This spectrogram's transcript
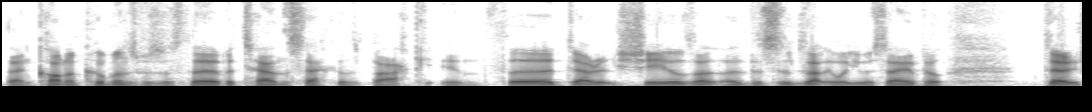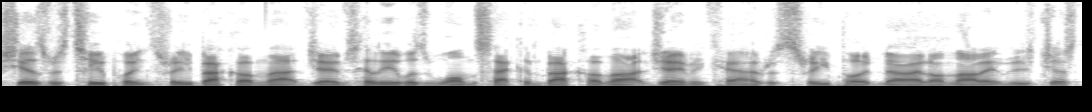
Then Conor Cummins was a further 10 seconds back in third. Derek Shields, uh, uh, this is exactly what you were saying, Phil. Derek Shields was 2.3 back on that. James Hillier was one second back on that. Jamie Coward was 3.9 on that. It was just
